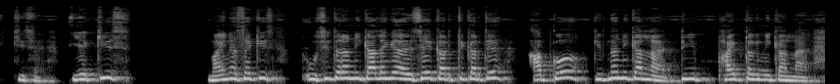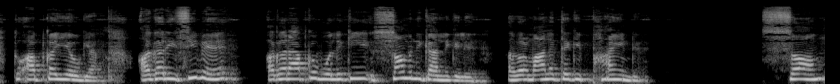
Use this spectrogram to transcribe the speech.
इक्कीस है। ये इक्कीस माइनस इक्कीस तो उसी तरह निकालेंगे, ऐसे करते करते आपको कितना निकालना है? टी फाइव तक निकालना है। तो आपका ये हो गया। अगर इसी में, अगर आपको बोले कि सम निकालने के लिए, अगर मान लेते हैं कि find sum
